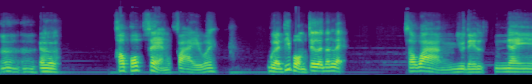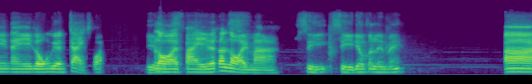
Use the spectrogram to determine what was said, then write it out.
เออเออเออเขาพบแสงไฟเว้ยเหมือนที่ผมเจอนั่นแหละ สว่างอยู่ในในในโรงเรือนไก่เขาอะเดี๋ยว ลอยไปแล้วก็ลอยมา สีสีเดียวกันเลยไหมอ่า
